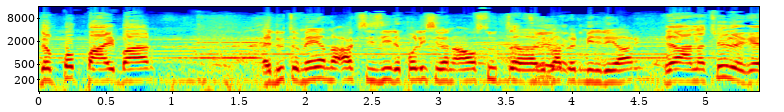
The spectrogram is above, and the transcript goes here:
de Popeye Bar. En doet u mee aan de acties die de politie van Aalst doet uh, met minderjarigen? Ja, natuurlijk. Uh,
